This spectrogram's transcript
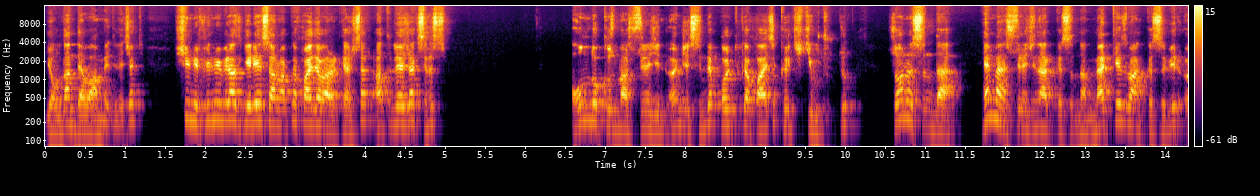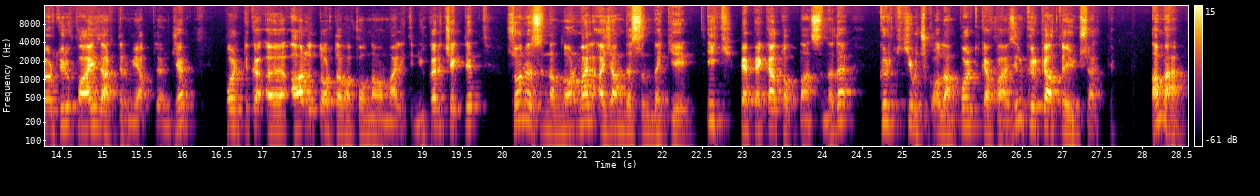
yoldan devam edilecek. Şimdi filmi biraz geriye sarmakta fayda var arkadaşlar. Hatırlayacaksınız 19 Mart sürecinin öncesinde politika faizi 42,5'tu. Sonrasında hemen sürecin arkasından Merkez Bankası bir örtülü faiz arttırımı yaptı önce. Politika e, ağırlıklı ortalama fonlama maliyetini yukarı çekti. Sonrasında normal ajandasındaki ilk PPK toplantısında da 42,5 olan politika faizini 46'ya yükseltti. Ama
